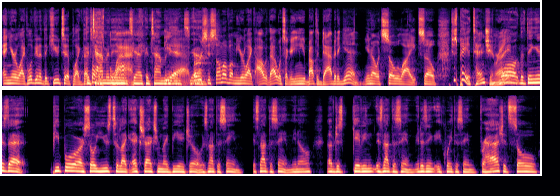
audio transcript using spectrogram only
and you're like looking at the Q-tip like that's contaminants. black. Yeah, contaminants. Yeah, Yeah, versus some of them, you're like, oh, that looks like you're about to dab it again. You know, it's so light. So just pay attention, right? Well, the thing is that people are so used to like extracts from like BHO. It's not the same. It's not the same, you know, of just giving. It's not the same. It doesn't equate the same. For hash, it's so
